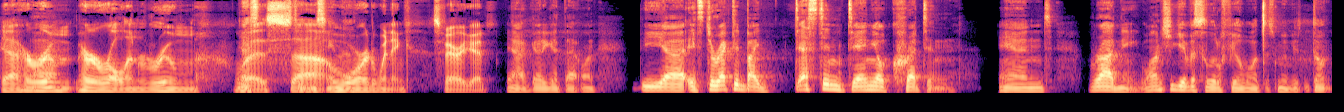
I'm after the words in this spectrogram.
Yeah, her room, her role in Room was haven't uh, award winning. It's very good. Yeah, got to get that one. The uh, it's directed by Destin Daniel Cretton and Rodney. Why don't you give us a little feel about what this movie? is? Don't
